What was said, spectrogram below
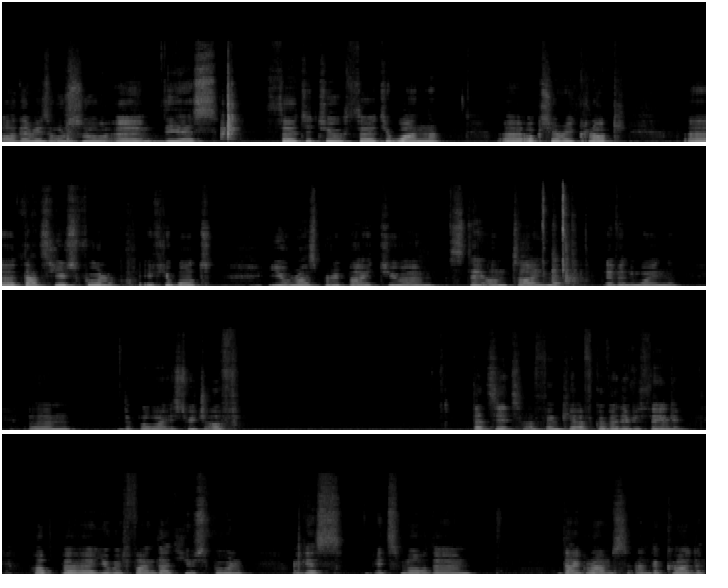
Uh, there is also a DS3231 uh, auxiliary clock. Uh, that's useful if you want your Raspberry Pi to um, stay on time even when um, the power is switched off that's it. I think I've covered everything. Hope uh, you will find that useful. I guess it's more the diagrams and the code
